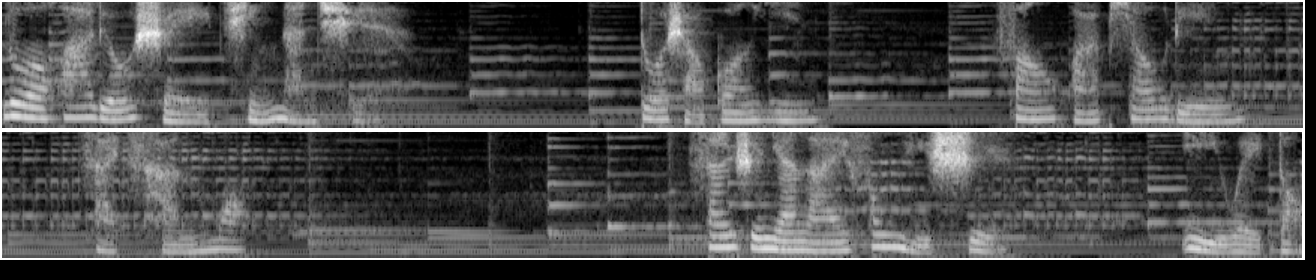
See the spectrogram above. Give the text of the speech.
落花流水情难却，多少光阴，芳华飘零在残梦。三十年来风雨事，意未动，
